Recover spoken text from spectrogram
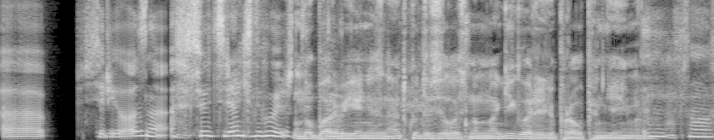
э, серьезно? Люди реально думают, что... Ну, Барби я не знаю, откуда взялась, но многие говорили про Оппенгеймера. Ну,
